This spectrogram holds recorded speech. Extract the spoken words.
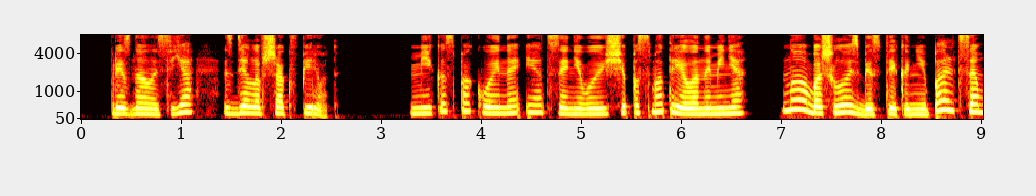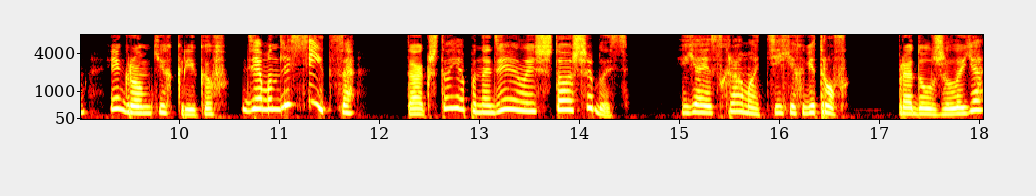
— призналась я, сделав шаг вперед. Мика спокойно и оценивающе посмотрела на меня, но обошлось без тыканий пальцем и громких криков «Демон-лисица!», так что я понадеялась, что ошиблась. «Я из храма Тихих Ветров», — продолжила я,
